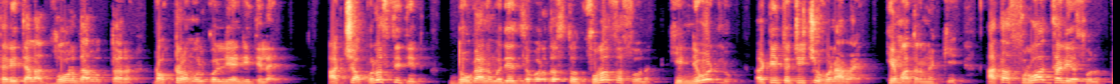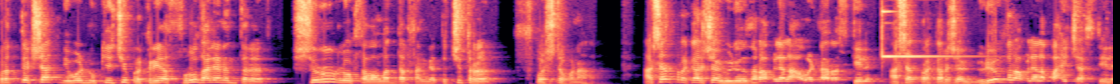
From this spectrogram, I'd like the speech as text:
तरी त्याला जोरदार उत्तर डॉक्टर अमोल कोल्हे यांनी दिलंय आजच्या परिस्थितीत दोघांमध्ये जबरदस्त चुरस असून ही निवडणूक अटीतटीची होणार आहे हे मात्र नक्की आता सुरुवात झाली असून प्रत्यक्षात निवडणुकीची प्रक्रिया सुरू झाल्यानंतरच शिरूर लोकसभा मतदारसंघाचं चित्र स्पष्ट होणार आहे. अशाच प्रकारच्या व्हिडिओ जर आपल्याला आवडणार असतील अशाच प्रकारच्या व्हिडिओ जर आपल्याला पाहायचे असतील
